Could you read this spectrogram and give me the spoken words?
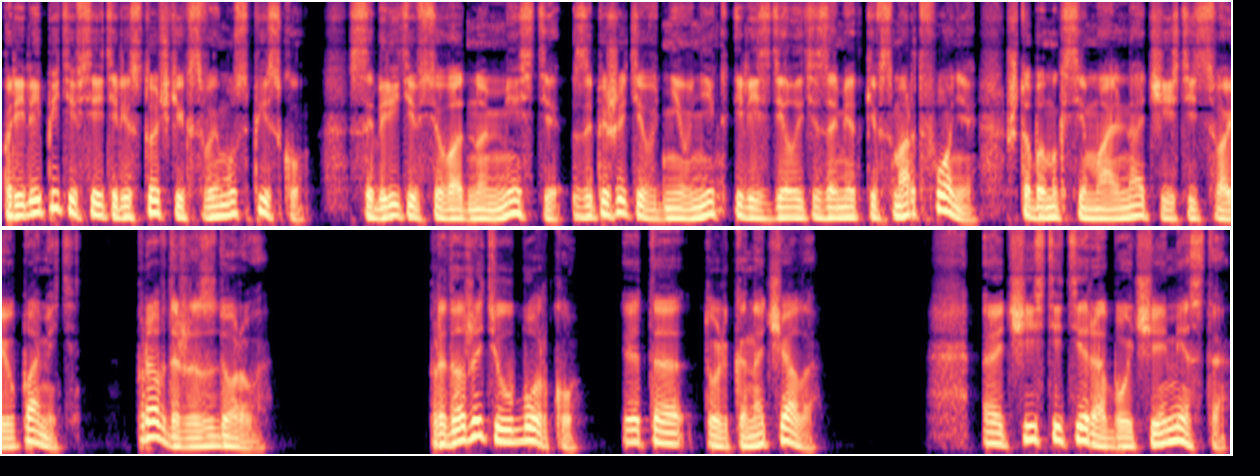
Прилепите все эти листочки к своему списку, соберите все в одном месте, запишите в дневник или сделайте заметки в смартфоне, чтобы максимально очистить свою память. Правда же здорово? Продолжайте уборку. Это только начало. Очистите рабочее место.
